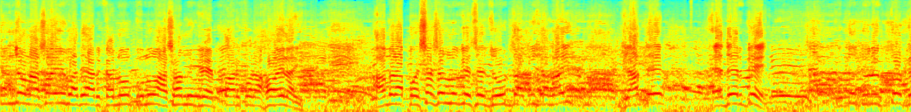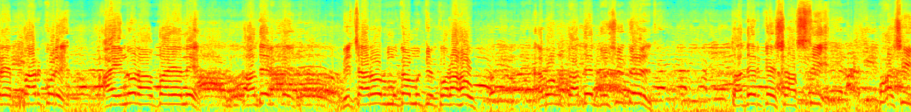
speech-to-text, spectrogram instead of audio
তিনজন আসামি বাদে আর কোনো কোনো আসামি গ্রেপ্তার করা হয় নাই। আমরা প্রশাসনের কাছে জোর দাবি জানাই, যাতে এদেরকে অতিরিক্ত গ্রেপ্তার করে আইনের আওতায় এনে তাদেরকে বিচারের মুখোমুখি করা হোক এবং তাদের দোষীদের তাদেরকে শাস্তি, ফাঁসি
